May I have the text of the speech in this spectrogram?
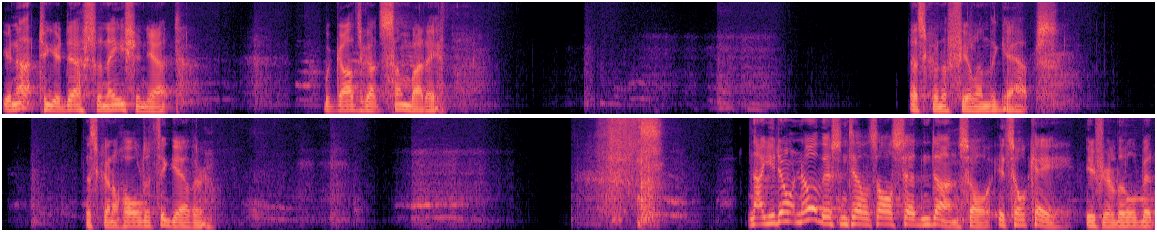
You're not to your destination yet, but God's got somebody that's going to fill in the gaps, that's going to hold it together. Now, you don't know this until it's all said and done, so it's okay if you're a little bit,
